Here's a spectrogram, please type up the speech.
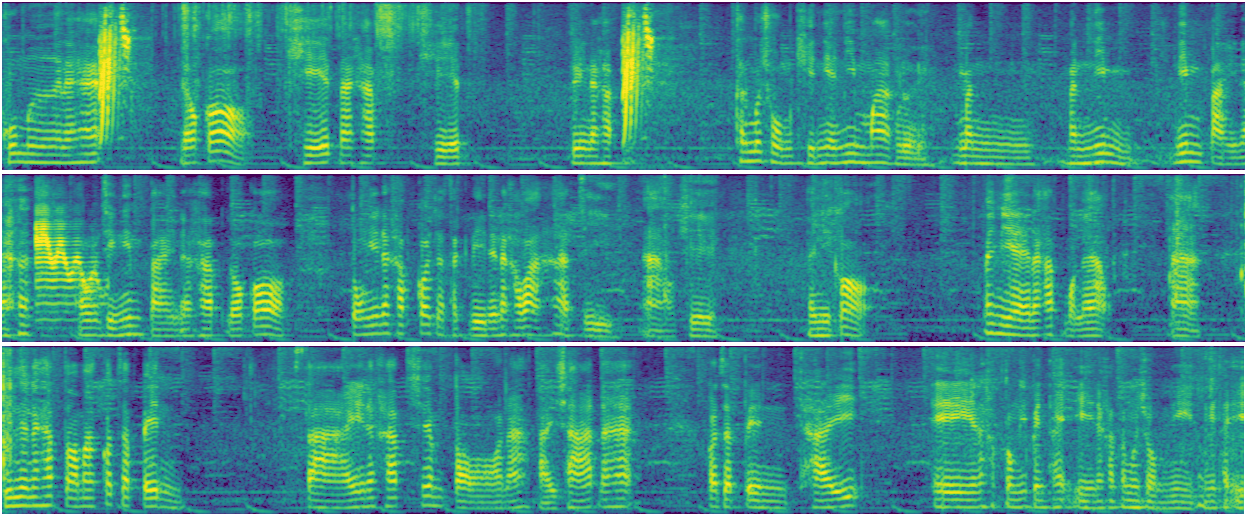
คู่มือนะฮะแล้วก็เคสนะครับเคสนี่นะครับท่านผู้ชมเคสเนี่ยนิ่มมากเลย มันมันนิ่มนิ่มไปนะเอาจริงนิ่มไปนะครับ แล้วก็ ตรงนี้นะครับก็จะสกรีนเลยนะครับว่า 5G อ่าโอเคอันนี้ก็ไม่มีอะไรนะครับหมดแล้วอ่าทีนี้นะครับต่อมาก็จะเป็นสายนะครับเชื่อมต่อนะสายชาร์จนะฮะก็จะเป็น Type A นะครับตรงนี้เป็น Type A นะครับท่านผู้ชมนี่ตรงนี้ Type A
